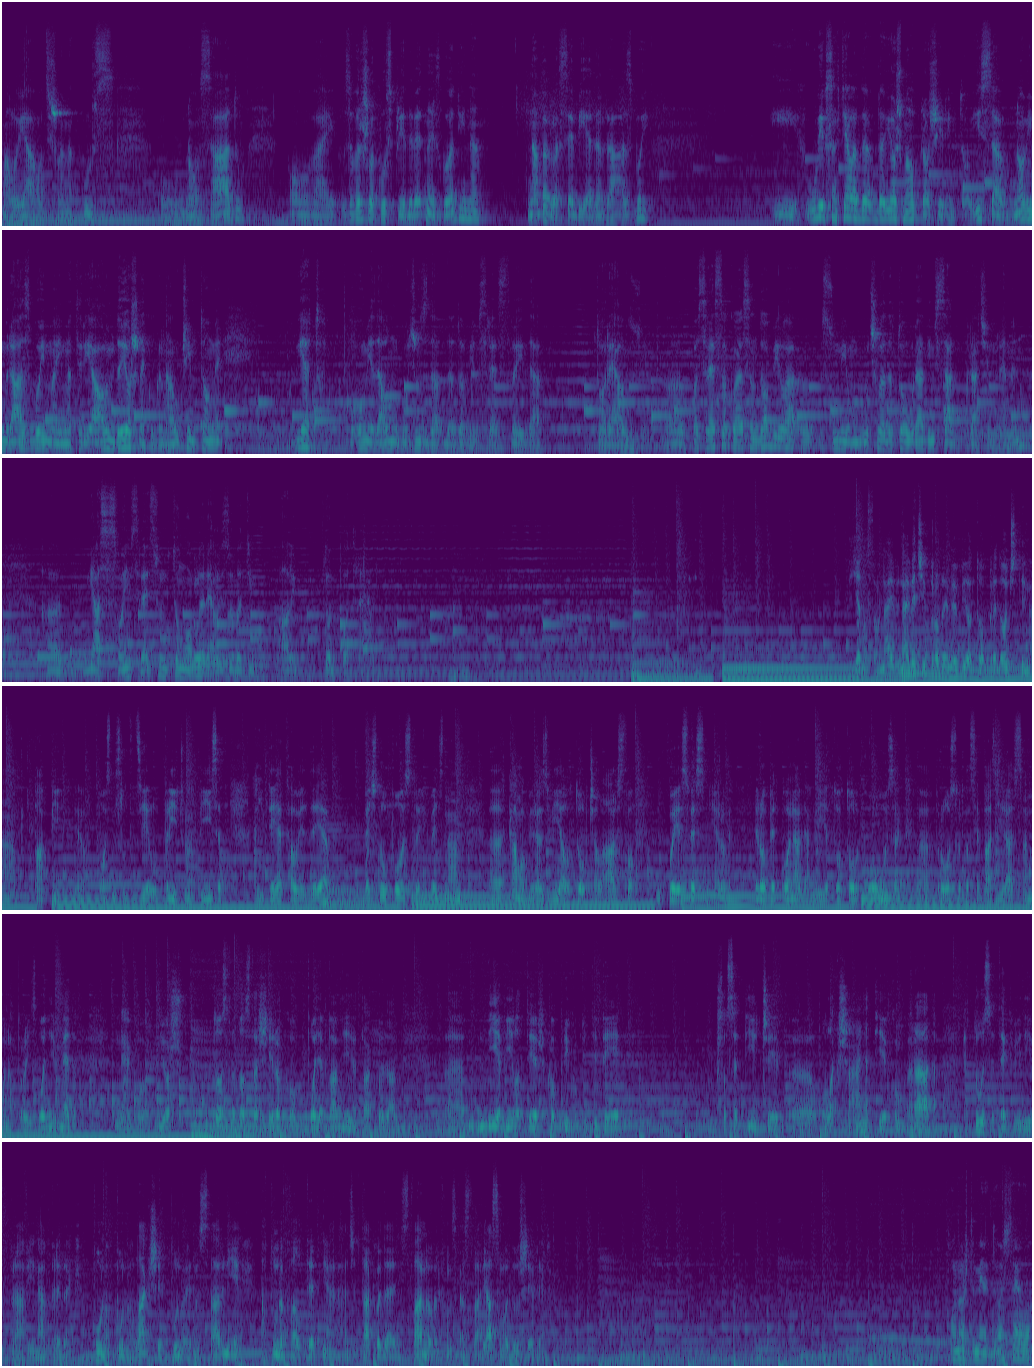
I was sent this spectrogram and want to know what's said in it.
malo ja otišla na kurs u Novom Sadu. Ovaj, završila kurs prije 19 godina, nabavila sebi jedan razboj i uvijek sam htjela da, da još malo proširim to i sa novim razbojima i materijalom da još nekoga naučim tome. I eto, ovo mi je dalo mogućnost da, da dobijem sredstva i da to realizujem. Pa sredstva koja sam dobila e, su mi omogućila da to uradim sad u kraćem vremenu. Ja sa svojim sredstvima bi to mogla realizovati, ali to bi potrajalo. jednostavno, naj, najveći problem je bio to predočiti na papir, jel, osmisliti cijelu priču, napisati, a ideja kao ideja već tu postoji, već znam uh, kamo bi razvijao to pčelarstvo, u koje sve smjerove. Jer opet ponavljam, nije to toliko uzak uh, prostor da se bazira samo na proizvodnji meda, nego još dosta, dosta široko polje bavljenja, tako da uh, nije bilo teško prikupiti ideje što se tiče olakšanja tijekom rada, tu se tek vidi pravi napredak. Puno, puno lakše, puno jednostavnije, a puno kvalitetnija rađa. Tako da je stvarno vrhunska stvar. Ja sam oduševljen. Ono što mi je nedostajalo,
